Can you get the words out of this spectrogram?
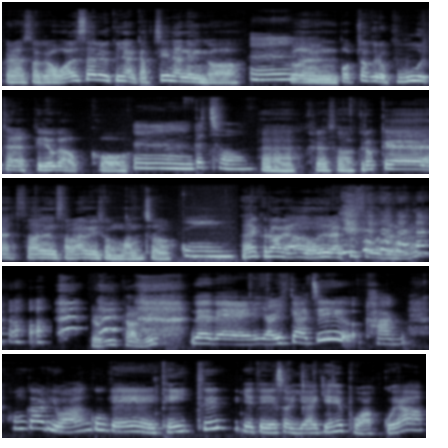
그래서 그 월세를 그냥 같이 내는 거 음, 그건 법적으로 부부될 필요가 없고 음, 그쵸. 예, 그래서 그렇게 사는 사람이 좀 많죠. 네. 네, 그러면 오늘 에피소드는 여기까지. 네네. 여기까지 각 헝가리와 한국의 데이트에 대해서 이야기해 보았고요.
